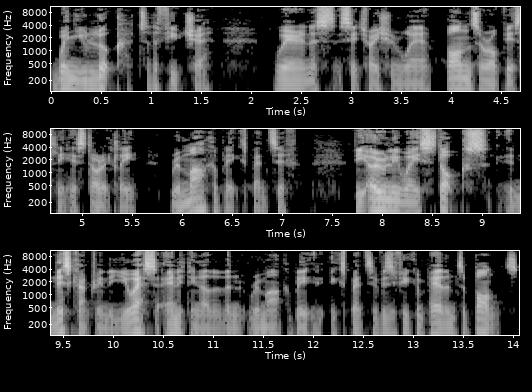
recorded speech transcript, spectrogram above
when you look to the future, we're in a situation where bonds are obviously historically remarkably expensive. The only way stocks in this country, in the US, are anything other than remarkably expensive is if you compare them to bonds.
